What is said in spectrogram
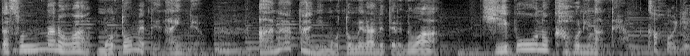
だそんなのは求めてないんだよ。うん。あなたに求められてるのは希望の香りなんだよ。かほり。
